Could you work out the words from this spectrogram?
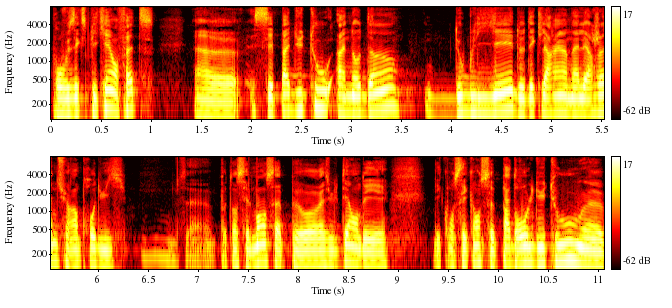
pour vous expliquer, en fait, euh, c'est pas du tout anodin d'oublier de déclarer un allergène sur un produit. potentiellement, ça peut résulter en des, des, conséquences pas drôles du tout euh,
